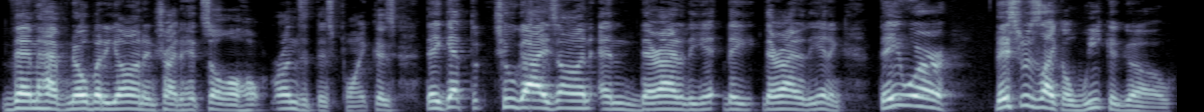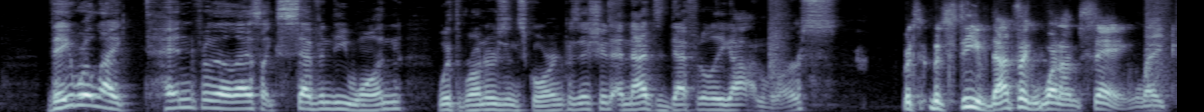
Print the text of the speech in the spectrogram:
them have nobody on and try to hit solo runs at this point because they get the two guys on and they're out of the they they're out of the inning. They were this was like a week ago. They were like 10 for the last like 71 with runners in scoring position and that's definitely gotten worse. But but Steve, that's like what I'm saying. Like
